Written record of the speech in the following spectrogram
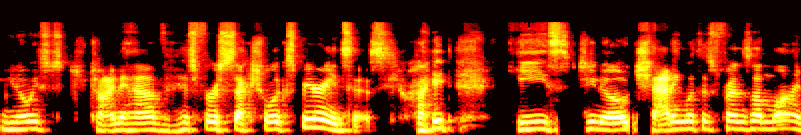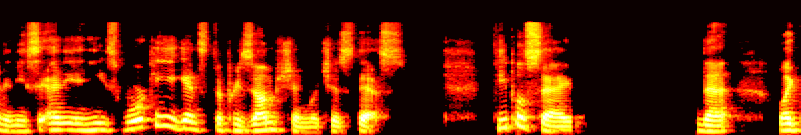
you know, he's trying to have his first sexual experiences, right? He's, you know, chatting with his friends online and he's, and he's working against the presumption, which is this. People say that, like,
